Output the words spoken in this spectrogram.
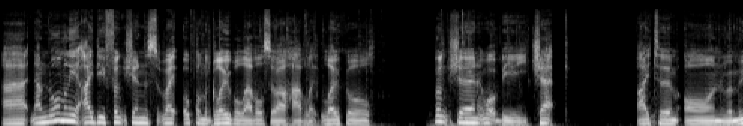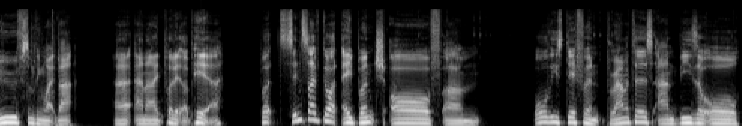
Uh, now, normally I do functions right up on the global level, so I'll have like local function, and what would be check item on remove, something like that, uh, and I put it up here. But since I've got a bunch of um, all these different parameters and these are all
